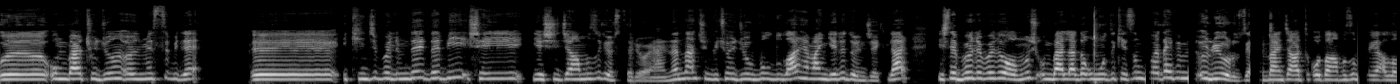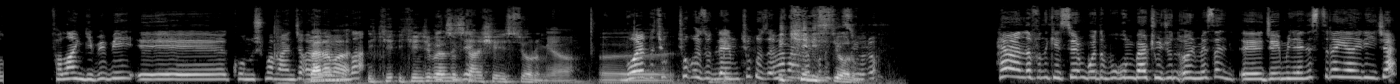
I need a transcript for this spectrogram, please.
e, Umber çocuğunun ölmesi bile e, ikinci bölümde de bir şeyi yaşayacağımızı gösteriyor yani. Neden? Çünkü çocuğu buldular hemen geri dönecekler. İşte böyle böyle olmuş. Umberlerden umudu kesin. Bu arada hepimiz ölüyoruz yani. Bence artık odağımızı buraya alalım falan gibi bir e, konuşma bence Ben aralarında. ama iki, ikinci bölümde geçecek. bir tane şey istiyorum ya. Ee, Bu arada çok çok özür dilerim. Çok özür dilerim. Hemen istiyorum. kesiyorum. Hemen lafını kesiyorum. Bu arada bu Umber çocuğun ölmesi e, Jamie Lannister'a yarayacak.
